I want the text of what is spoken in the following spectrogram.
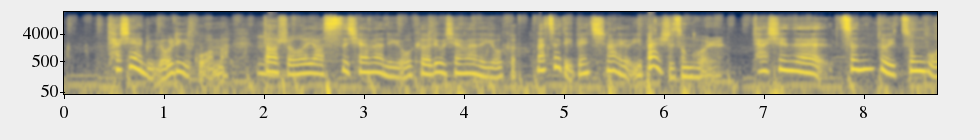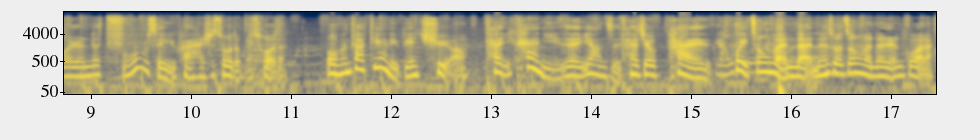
他现在旅游立国嘛，到时候要四千万的游客，六千万的游客，那这里边起码有一半是中国人。他现在针对中国人的服务这一块还是做得不错的。我们到店里边去啊，他一看你这样子，他就派会中文的、能说中文的人过来。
